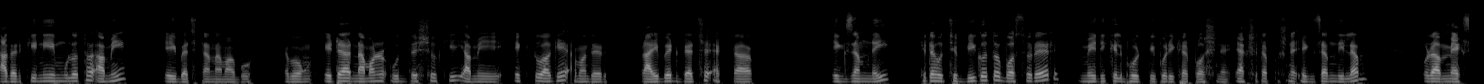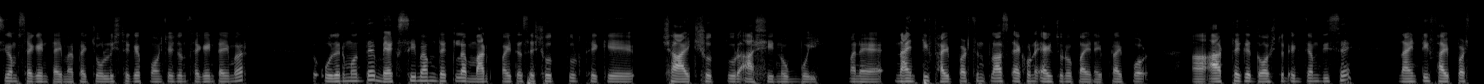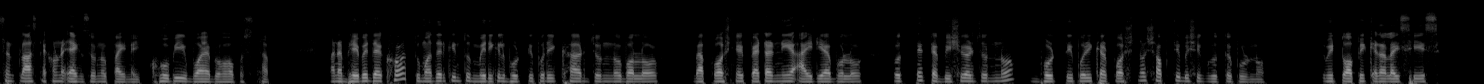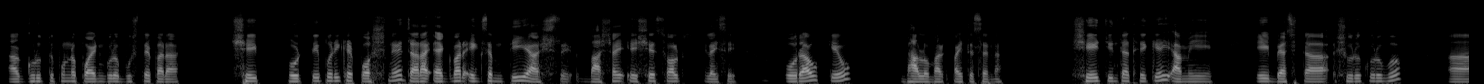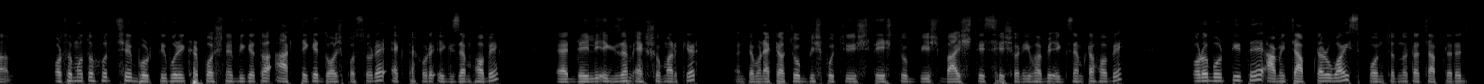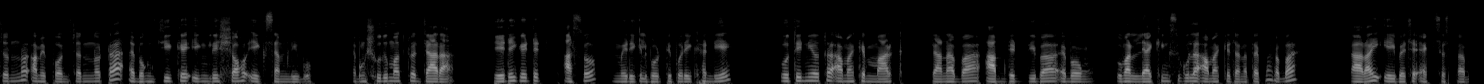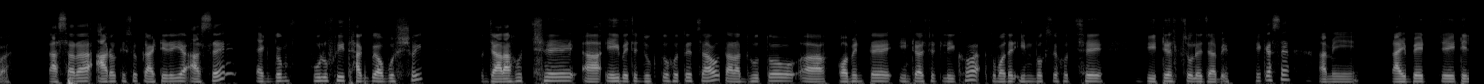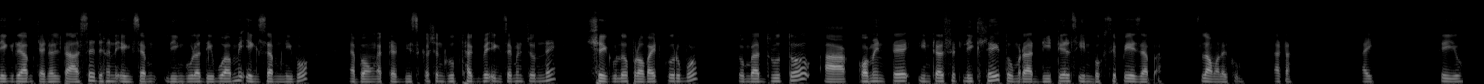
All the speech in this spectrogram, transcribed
তাদেরকে নিয়ে মূলত আমি এই ব্যাচটা নামাবো। এবং এটা নামানোর উদ্দেশ্য কি? আমি একটু আগে আমাদের প্রাইভেট ব্যাচে একটা এক্সাম নেই। সেটা হচ্ছে বিগত বছরের মেডিকেল ভর্তি পরীক্ষার প্রশ্নে। একশোটা প্রশ্নে এক্সাম দিলাম ওরা ম্যাক্সিমাম সেকেন্ড টাইমার প্রায় চল্লিশ থেকে পঞ্চাশ জন সেকেন্ড টাইমার তো ওদের মধ্যে ম্যাক্সিমাম দেখলাম মার্ক পাইতেছে সত্তর থেকে ষাট, সত্তর, আশি, নব্বই। মানে নাইনটি ফাইভ পার্সেন্ট প্লাস এখনও একজনও পায় নাই। প্রায় আট থেকে দশজন এক্সাম দিছে। নাইনটি ফাইভ পার্সেন্ট প্লাস এখনও একজনও পাই নাই। খুবই ভয়াবহ অবস্থা। মানে ভেবে দেখো, তোমাদের কিন্তু মেডিকেল ভর্তি পরীক্ষার জন্য বলো বা প্রশ্নের প্যাটার্ন নিয়ে আইডিয়া বলো, প্রত্যেকটা বিষয়ের জন্য ভর্তি পরীক্ষার প্রশ্ন সবচেয়ে বেশি গুরুত্বপূর্ণ। তুমি টপিক অ্যানালাইসিস গুরুত্বপূর্ণ পয়েন্টগুলো বুঝতে পারা। সেই ভর্তি পরীক্ষার প্রশ্নে যারা একবার এক্সাম দিয়ে আসছে, বাসায় এসে সলভ মিলাইছে ওরাও কেউ ভালো মার্ক পাইতেছে না। সেই চিন্তা থেকেই আমি এই ব্যাচটা শুরু করব। প্রথমত হচ্ছে ভর্তি পরীক্ষার প্রশ্নে বিগত আট থেকে দশ বছরে একটা করে এক্সাম হবে। ডেইলি এক্সাম একশো মার্কের, যেমন একটা চব্বিশ, পঁচিশ, তেইশ, চব্বিশ, বাইশ, তেইশ সেশন এইভাবে এক্সামটা হবে। পরবর্তীতে আমি চ্যাপ্টার ওয়াইজ পঞ্চান্নটা চ্যাপ্টারের জন্য আমি পঞ্চান্নটা এবং জিকে ইংলিশ সহ এক্সাম নিব। এবং শুধুমাত্র যারা ডেডিকেটেড আসো মেডিকেল ভর্তি পরীক্ষা নিয়ে, প্রতিনিয়ত আমাকে মার্ক জানাবা আপডেট দিবা এবং তোমার ল্যাকিংসগুলো আমাকে জানাতে পারবা, তারাই এই ব্যাচে অ্যাক্সেস পাবা। তাছাড়া আরও কিছু ক্রাইটেরিয়া আছে, একদম ফুল ফ্রি থাকবে অবশ্যই। যারা হচ্ছে এই বেচে যুক্ত হতে চাও, তারা দ্রুত কমেন্টে ইন্টারেস্টেড লিখো, তোমাদের ইনবক্সে হচ্ছে ডিটেলস চলে যাবে, ঠিক আছে? আমি প্রাইভেট যে টেলিগ্রাম চ্যানেলটা আছে, যেখানে এক্সাম লিঙ্কগুলো দিব আমি এক্সাম নিব এবং একটা ডিসকাশন গ্রুপ থাকবে এক্সামের জন্য, সেগুলো প্রোভাইড করব। তোমরা দ্রুত কমেন্টে ইন্টারেস্টেড লিখলেই তোমরা ডিটেলস ইনবক্সে পেয়ে যাবা। আসসালামু আলাইকুম, টাটা বাই সি ইউ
